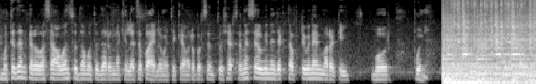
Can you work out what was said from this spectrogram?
मतदान करावं असं आवाहनसुद्धा मतदारांना केल्याचं पाहायला मिळते. Camera person Tushar सनेसह Vinay Jagtap T V nine Marathi Bhor Pune.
